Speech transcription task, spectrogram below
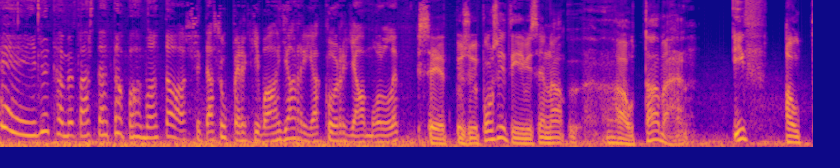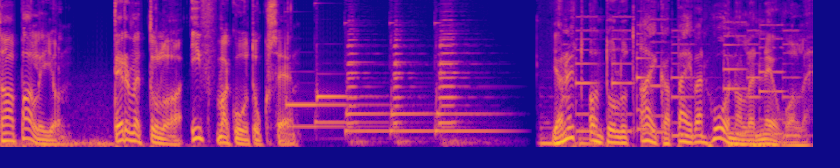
hei, nythän me päästään tapaamaan taas sitä superkivaa Jaria korjaamolle. Se, että pysyy positiivisena, auttaa vähän. IF auttaa paljon. Tervetuloa IF-vakuutukseen. Ja nyt on tullut aika päivän huonolle neuvolle.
